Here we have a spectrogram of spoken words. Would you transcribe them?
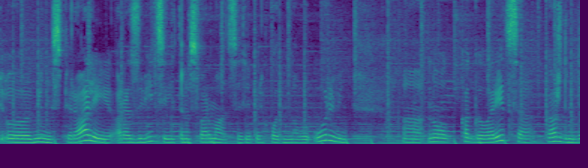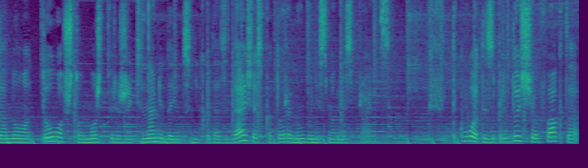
э, мини-спиралей развития и трансформации для перехода на новый уровень. А, но, как говорится, каждому дано то, что он может пережить. Нам не даются никогда задачи, с которой мы бы не смогли справиться. Так вот, из-за предыдущего факта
